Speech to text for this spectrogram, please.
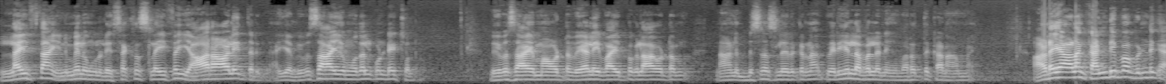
லைஃப் தான். இனிமேல் உங்களுடைய சக்ஸஸ் லைஃப்பை யாராலையும் தரும் ஐயா விவசாயம் முதல் கொண்டே சொல்கிறேன் விவசாயமாகட்டும் வேலை வாய்ப்புகளாகட்டும் நான் பிஸ்னஸில் இருக்கிறேன்னா பெரிய லெவலில் நீங்கள் வரத்துக்கான ஆமை அடையாளம் கண்டிப்பாக விண்டுங்க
